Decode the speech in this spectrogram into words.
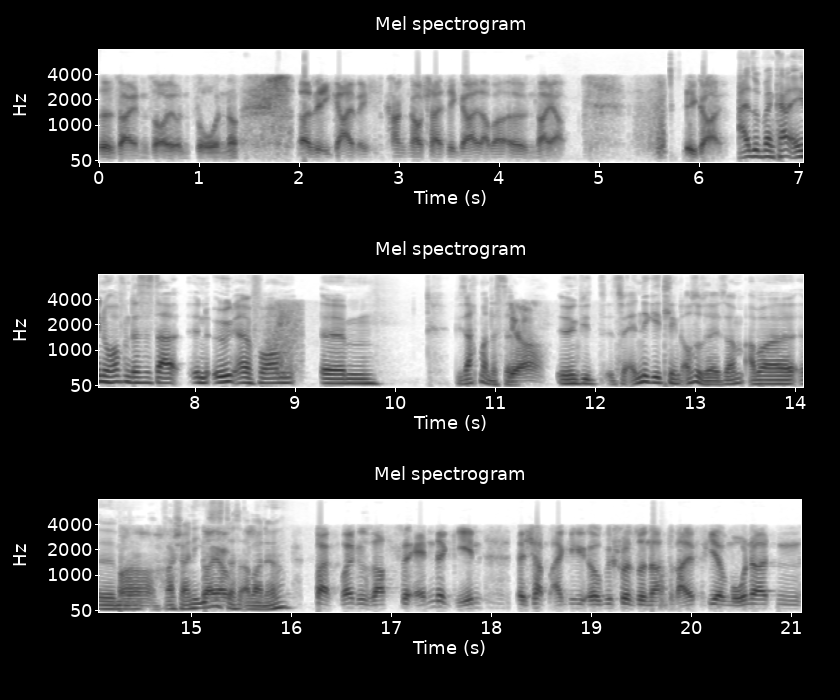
äh, sein soll und so. Ne? Also egal welches Krankenhaus, scheißegal, aber äh, naja, egal. Also man kann eigentlich nur hoffen, dass es da in irgendeiner Form, ähm, wie sagt man das denn? Ja. Irgendwie zu Ende geht, klingt auch so seltsam, aber ähm, Ah, wahrscheinlich ist naja. es das aber, ne? Weil- du sagst, zu Ende gehen. Ich habe eigentlich irgendwie schon so nach drei, vier Monaten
